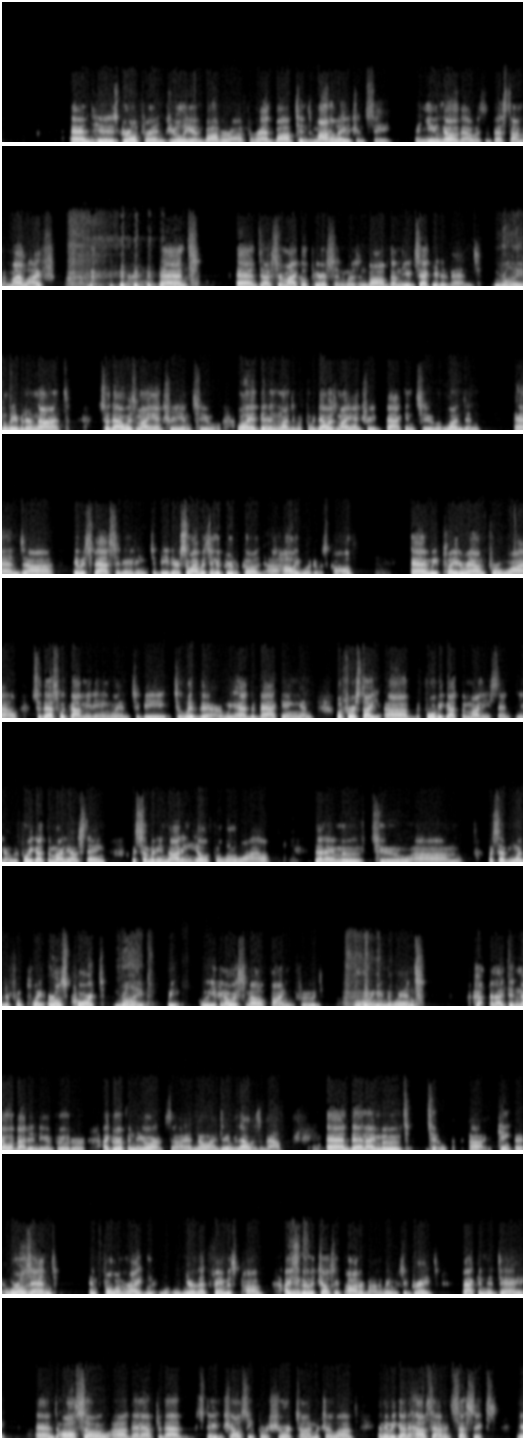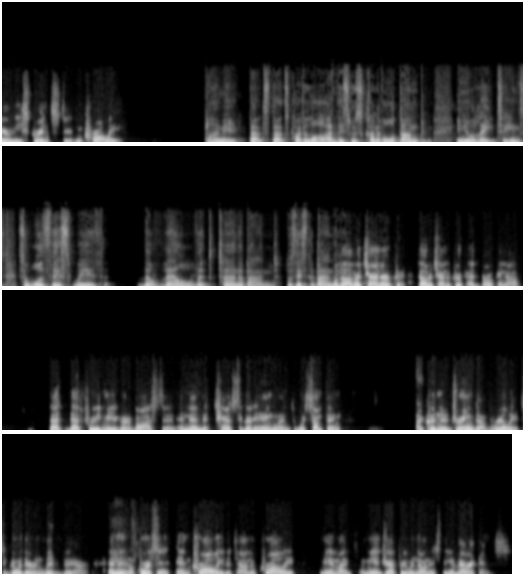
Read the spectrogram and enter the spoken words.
And his girlfriend, Julian Bavaroff, ran Bobton's model agency. And you know that was the best time of my life. and and uh, Sir Michael Pearson was involved on the executive end. Right. Believe it or not. So that was my entry into, well, I had been in London before. That was my entry back into London. And uh, it was fascinating to be there. So I was in a group called uh, Hollywood, it was called. And we played around for a while. So that's what got me to England to be, to live there. And we had the backing. And well, first I, uh, before we got the money sent, you know, before we got the money, I was staying with somebody in Notting Hill for a little while. Then I moved to um, what's that wonderful place, Earl's Court. Right. We, we you can always smell fine food blowing in the wind. and I didn't know about Indian food, or I grew up in New York, so I had no idea what that was about. And then I moved to uh, King uh, World's End in Fulham, right near that famous pub. I used yes. to go to the Chelsea Potter, by the way, which is great back in the day. And also, uh, then after that, stayed in Chelsea for a short time, which I loved. And then we got a house out in Sussex near East Grinstead and Crawley. Blimey, that's that's quite a lot. And this was kind of all done in your late teens. So was this with the Velvet Turner band? Was this the band? Well, Velvet you... Turner, Velvet Turner group had broken up. That that freed me to go to Boston, and then the chance to go to England was something I couldn't have dreamed of really to go there and live there. And yes. then, of course, in, in Crawley, the town of Crawley, me and my me and Jeffrey were known as the Americans.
